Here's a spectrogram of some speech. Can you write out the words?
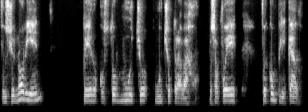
funcionó bien, pero costó mucho, mucho trabajo. O sea, fue, fue complicado.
